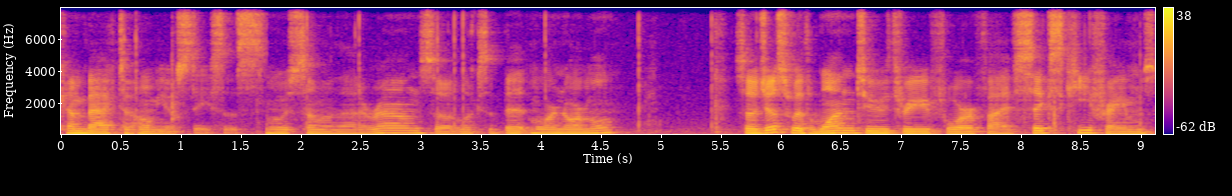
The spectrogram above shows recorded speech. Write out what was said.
come back to homeostasis. Move some of that around so it looks a bit more normal. So just with one, two, three, four, five, six keyframes,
